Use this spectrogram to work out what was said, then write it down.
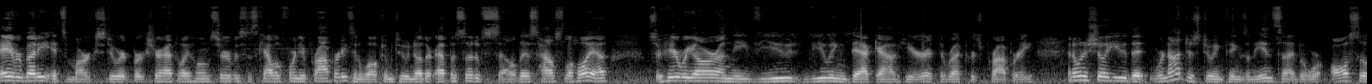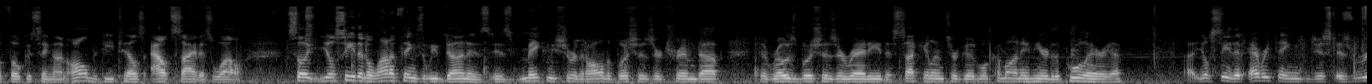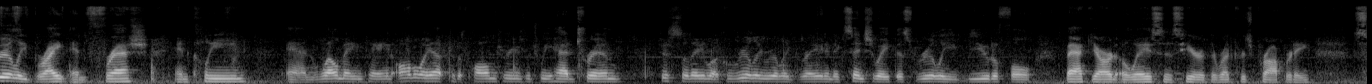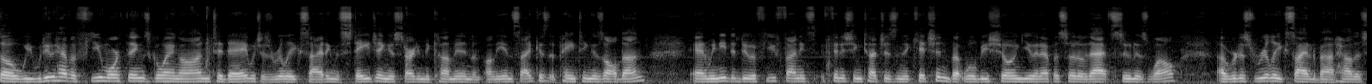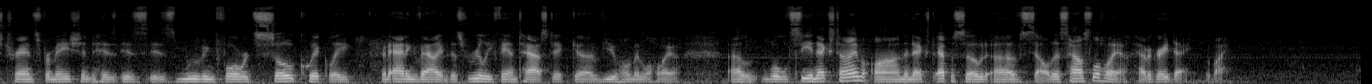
Hey everybody, it's Mark Stuart, Berkshire Hathaway Home Services, California Properties, and welcome to another episode of Sell This House La Jolla. So here we are on the view, viewing deck out here at the Rutgers property, and I want to show you that we're not just doing things on the inside, but we're also focusing on all the details outside as well. So you'll see that a lot of things that we've done is, is making sure that all the bushes are trimmed up, the rose bushes are ready, the succulents are good. We'll come on in here to the pool area. Uh, you'll see that everything just is really bright and fresh and clean and well maintained all the way up to the palm trees which we had trimmed just so they look really really great and accentuate this really beautiful backyard oasis here at the Rutgers property. So we do have a few more things going on today, which is really exciting. The staging is starting to come in on the inside because the painting is all done. And we need to do a few finishing touches in the kitchen, but we'll be showing you an episode of that soon as well. Uh, we're just really excited about how this transformation is, is, is moving forward so quickly and adding value to this really fantastic uh, view home in La Jolla. Uh, we'll see you next time on the next episode of Sell This House La Jolla. Have a great day. Bye-bye.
